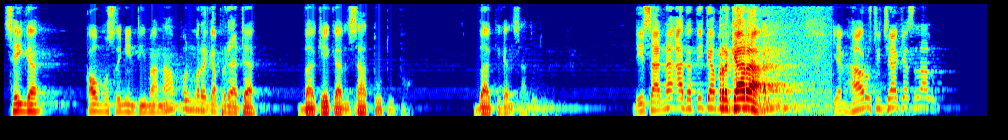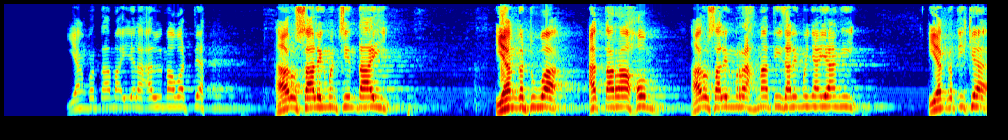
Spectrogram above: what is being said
Sehingga kaum muslimin di mana pun mereka berada, bagikan satu tubuh. Bagikan satu tubuh. Di sana ada tiga perkara yang harus dijaga selalu. Yang pertama ialah al-mawaddah. Harus saling mencintai. Yang kedua, at-tarahum. Harus saling merahmati, saling menyayangi. Yang ketiga,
